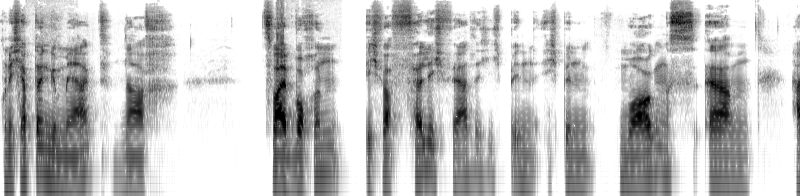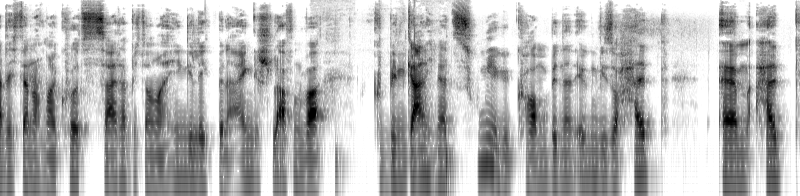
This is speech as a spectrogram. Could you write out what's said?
Und ich habe dann gemerkt, nach zwei Wochen, ich war völlig fertig. Ich bin, ich bin morgens ähm, hatte ich dann noch mal kurz Zeit, habe ich dann mal hingelegt, bin eingeschlafen, war bin gar nicht mehr zu mir gekommen, bin dann irgendwie so halb, ähm, halb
